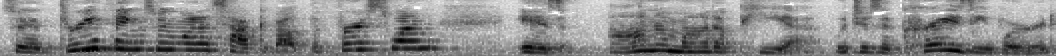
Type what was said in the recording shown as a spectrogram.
So three things we want to talk about. The first one is onomatopoeia, which is a crazy word,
